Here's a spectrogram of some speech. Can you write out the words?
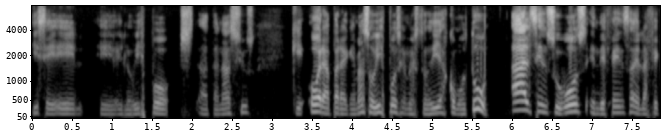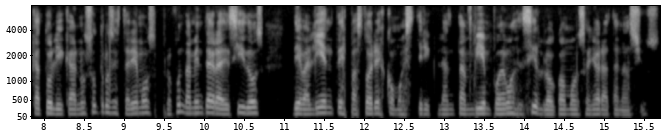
dice el, eh, el obispo Atanasius, que ora para que más obispos en nuestros días como tú alcen su voz en defensa de la fe católica. Nosotros estaremos profundamente agradecidos de valientes pastores como Strickland. También podemos decirlo como Monseñor Atanasius.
